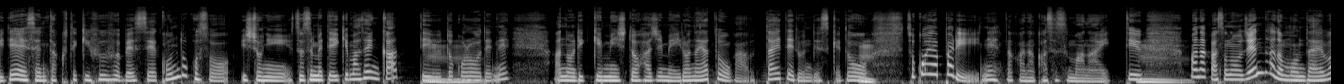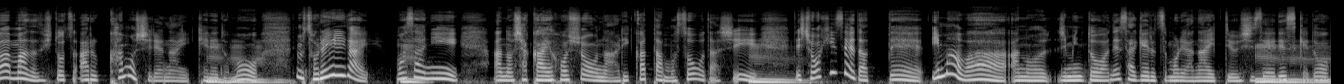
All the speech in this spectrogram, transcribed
いで選択的夫婦別姓今度こそ一緒に進めていきませんかっていうところでね、うん、あの立憲民主党をはじめいろんな野党が訴えてるんですけど、うん、そこはやっぱりねなかなか進まないっていう、うん、まあだからそのジェンダーの問題はまず一つあるかもしれないけれども、でもそれ以外まさに、うん、あの社会保障の在り方もそうだし、うん、で消費税だって今はあの自民党はね下げるつもりはないっていう姿勢ですけど、うん、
